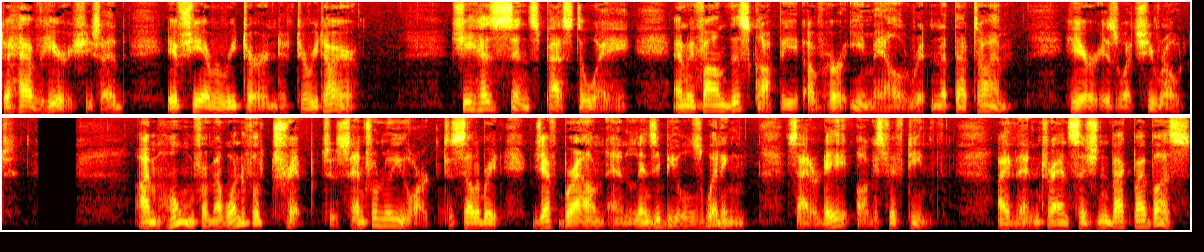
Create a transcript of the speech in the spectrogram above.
to have here, she said, if she ever returned to retire. She has since passed away, and we found this copy of her email written at that time. Here is what she wrote. I'm home from a wonderful trip to central New York to celebrate Jeff Brown and Lindsay Buell's wedding, Saturday, August 15th. I then transitioned back by bus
